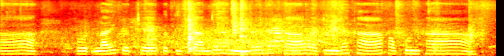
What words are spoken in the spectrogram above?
กดไลค์ กดแชร์ กดติดตามย่าหนิงด้วยนะคะ สวัสดีนะคะ ขอบคุณค่ะ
